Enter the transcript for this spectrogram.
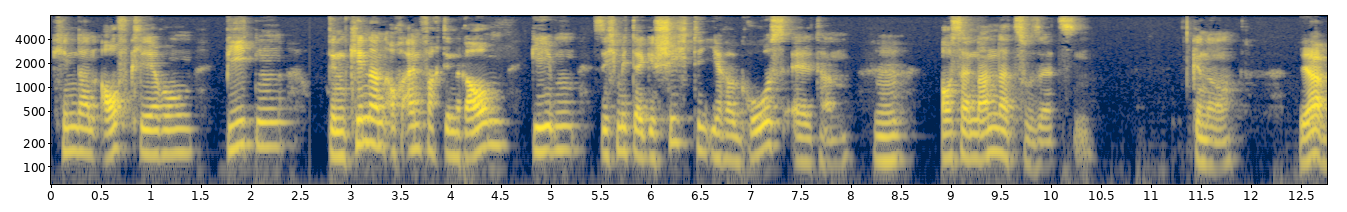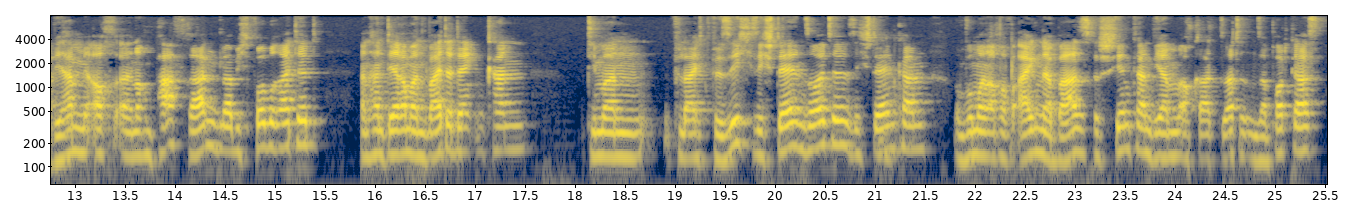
Kindern Aufklärung bieten, den Kindern auch einfach den Raum geben, sich mit der Geschichte ihrer Großeltern hm. auseinanderzusetzen. Genau. Ja, wir haben ja auch äh, noch ein paar Fragen, glaube ich, vorbereitet, anhand derer man weiterdenken kann, die man vielleicht für sich sich stellen sollte, sich stellen kann und wo man auch auf eigener Basis recherchieren kann. Wir haben auch gerade gesagt in unserem Podcast,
